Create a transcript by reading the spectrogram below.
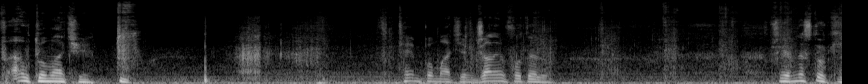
W automacie. Tu. W tempomacie, w grzanym fotelu. Przyjemne sztuki.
